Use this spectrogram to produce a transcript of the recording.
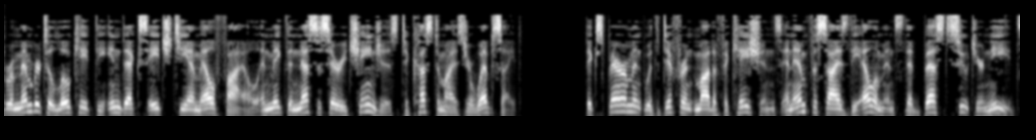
Remember to locate the index.html file and make the necessary changes to customize your website. Experiment with different modifications and emphasize the elements that best suit your needs.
